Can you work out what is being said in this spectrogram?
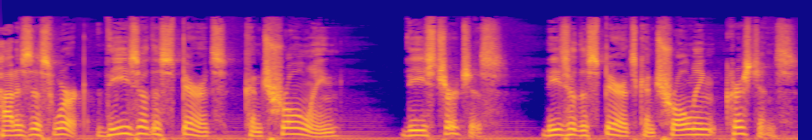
How does this work? These are the spirits controlling these churches. These are the spirits controlling Christians.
